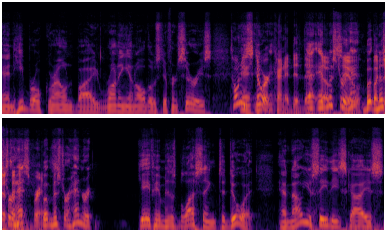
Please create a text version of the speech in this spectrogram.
And he broke ground by running in all those different series. Tony And- Stewart kinda did that, and- and though, Mr. too, Hen- but, but Mr. just in the Hen- sprints. But Mr. Hendrick gave him his blessing to do it, and now you see these guys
